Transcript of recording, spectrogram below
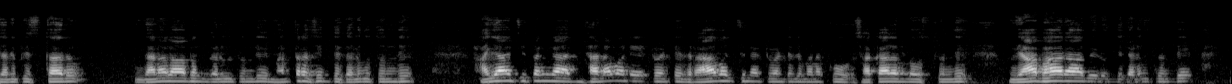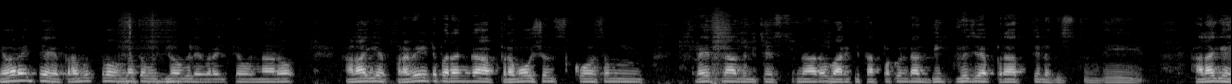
జరిపిస్తారు. ధనలాభం కలుగుతుంది మంత్రసిద్ధి కలుగుతుంది. అయాచితంగా ధనం అనేటువంటిది రావాల్సినటువంటిది మనకు సకాలంలో వస్తుంది. వ్యాపారాభివృద్ధి కలుగుతుంది. ఎవరైతే ప్రభుత్వ ఉన్నత ఉద్యోగులు ఎవరైతే ఉన్నారో అలాగే ప్రైవేటు పరంగా ప్రమోషన్స్ కోసం ప్రయత్నాలు చేస్తున్నారో. వారికి తప్పకుండా దిగ్విజయ ప్రాప్తి లభిస్తుంది. అలాగే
